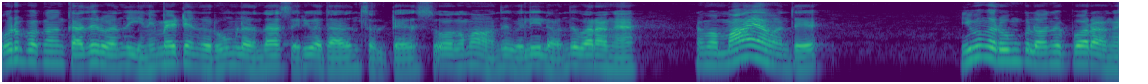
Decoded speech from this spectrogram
ஒரு பக்கம் கதிர் வந்து இனிமேட்டு இந்த ரூமில் இருந்தால் சரி வராதுன்னு சொல்லிட்டு சோகமாக வந்து வெளியில் வந்து வராங்க. நம்ம மாயா வந்து இவங்க ரூம்குள்ளே வந்து போகிறாங்க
